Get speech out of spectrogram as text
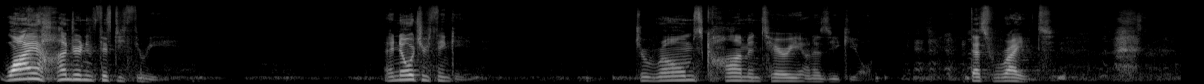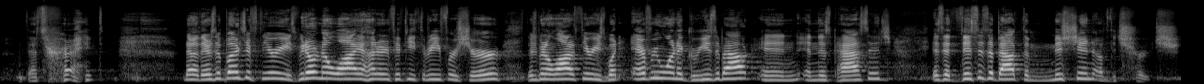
Why 153? I know what you're thinking. Jerome's commentary on Ezekiel. That's right. That's right. No, there's a bunch of theories. We don't know why 153 for sure. There's been a lot of theories. What everyone agrees about in, in this passage is that this is about the mission of the church.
